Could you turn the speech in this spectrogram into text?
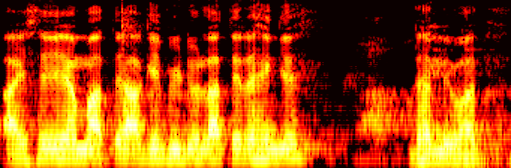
ऐसे ही हम आते, आगे वीडियो लाते रहेंगे। धन्यवाद।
